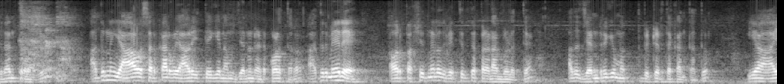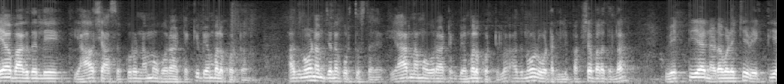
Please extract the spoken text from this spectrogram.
ನಿರಂತರವಾಗಿ ಅದನ್ನು ಯಾವ ಸರ್ಕಾರಗಳು ಯಾವ ರೀತಿಯಾಗಿ ನಮ್ಮ ಜನ ನಡ್ಕೊಳ್ತಾರೋ ಅದ್ರ ಮೇಲೆ ಅವ್ರ ಪಕ್ಷದ ಮೇಲೆ ಅದು ವ್ಯಕ್ತಿಗತ ಪರಿಣಾಮ ಬೀಳುತ್ತೆ. ಅದು ಜನರಿಗೆ ಮತ್ತು ಬಿಟ್ಟಿರ್ತಕ್ಕಂಥದ್ದು. ಆಯಾ ಭಾಗದಲ್ಲಿ ಯಾವ ಶಾಸಕರು ನಮ್ಮ ಹೋರಾಟಕ್ಕೆ ಬೆಂಬಲ ಕೊಟ್ಟರು? ಅದು ನೋಡಿ ನಮ್ಮ ಜನ ಗುರುತಿಸ್ತಾರೆ. ಯಾರು ನಮ್ಮ ಹೋರಾಟಕ್ಕೆ ಬೆಂಬಲ ಕೊಟ್ಟಿಲ್ಲೋ ಅದು ನೋಡಿ ಓಟ್ ಇಲ್ಲಿ ಪಕ್ಷ ಬರೋದಿಲ್ಲ ವ್ಯಕ್ತಿಯ ನಡವಳಿಕೆ, ವ್ಯಕ್ತಿಯ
